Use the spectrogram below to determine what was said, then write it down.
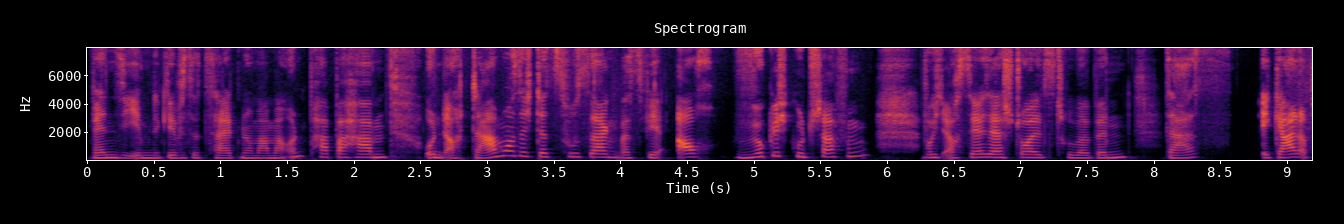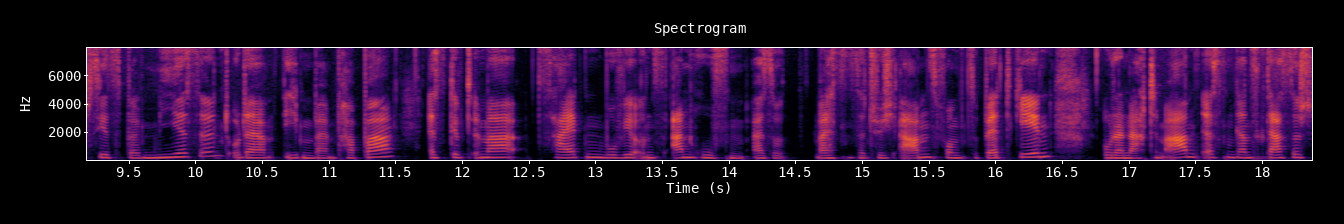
wenn sie eben eine gewisse Zeit nur Mama und Papa haben. Und auch da muss ich dazu sagen, was wir auch wirklich gut schaffen, wo ich auch sehr, sehr stolz drüber bin, dass egal ob sie jetzt bei mir sind oder eben beim Papa, es gibt immer Zeiten, wo wir uns anrufen. Also meistens natürlich abends vorm zu Bett gehen oder nach dem Abendessen ganz klassisch.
